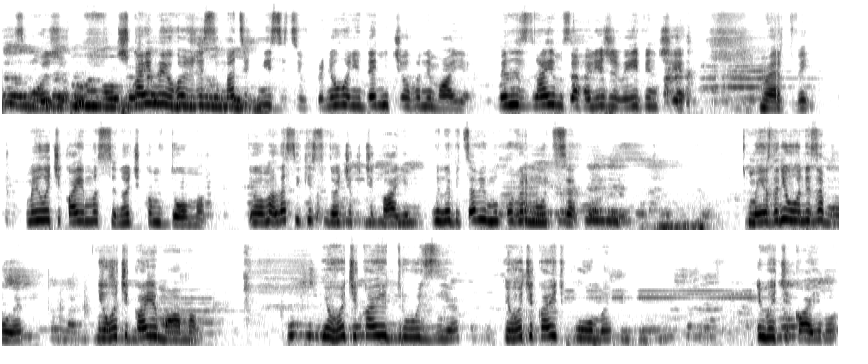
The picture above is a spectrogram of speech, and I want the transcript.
не зможу. Шукаємо його вже 17 місяців, про нього ніде нічого немає. Ми не знаємо взагалі, живий він чи мертвий. Ми його чекаємо з синочком вдома. Його малесенький синочок чекає. Він обіцяв йому повернутися. Ми за нього не забули. Його чекає мама, його чекають друзі, його чекають куми. І ми чекаємо.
